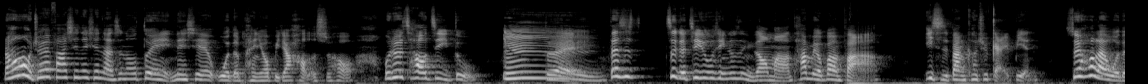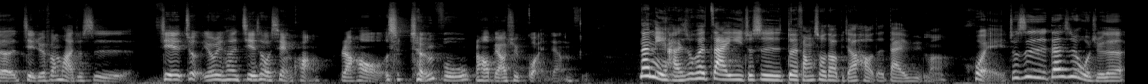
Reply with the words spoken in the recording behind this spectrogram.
然后我就会发现那些男生都对那些我的朋友比较好的时候，我就会超嫉妒。嗯，对。但是这个嫉妒心就是你知道吗？他没有办法一时半刻去改变。所以后来我的解决方法就是接，就有点像接受现况，然后 臣服，然后不要去管这样子。那你还是会在意就是对方受到比较好的待遇吗？会，就是但是我觉得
